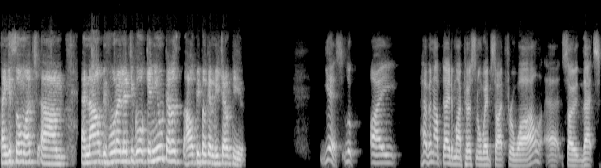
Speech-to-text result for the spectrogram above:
Thank you so much. Um, and now, before I let you go, can you tell us how people can reach out to you? Yes, look, I haven't updated my personal website for a while, uh, so that's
